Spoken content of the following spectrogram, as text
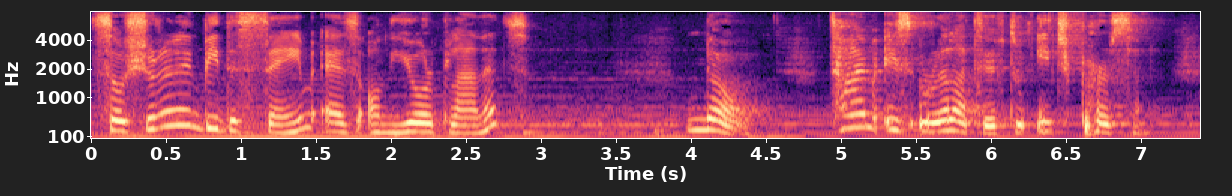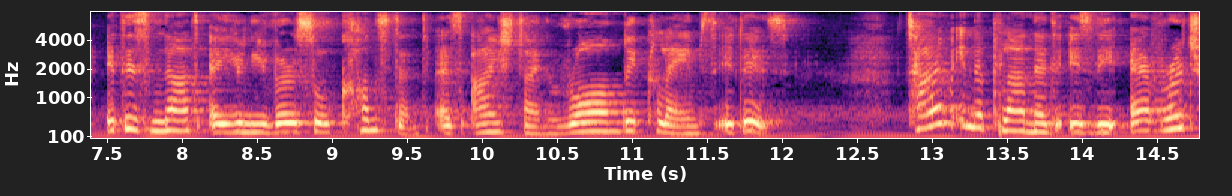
so shouldn't it be the same as on your planet? No, time is relative to each person. It is not a universal constant as Einstein wrongly claims it is. Time in a planet is the average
